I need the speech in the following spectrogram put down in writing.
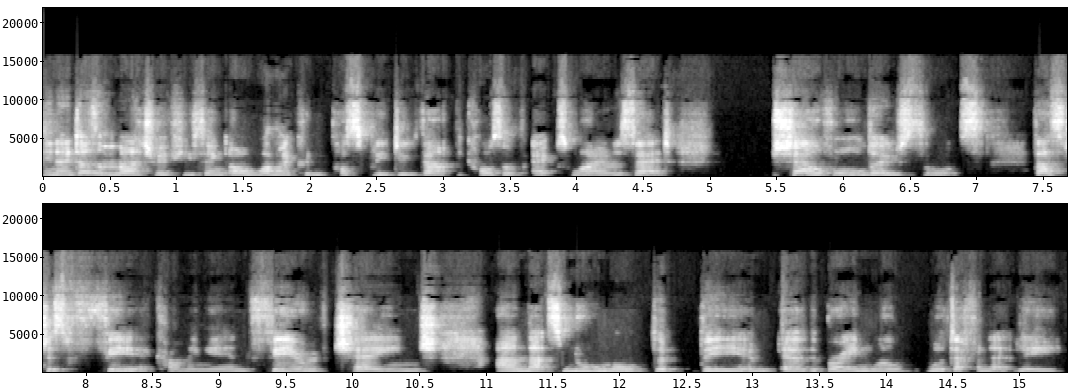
You know, it doesn't matter if you think, oh, well, I couldn't possibly do that because of X, Y, or Z. Shelve all those thoughts. that's just fear coming in, fear of change, and that's normal. The the um, uh, the brain will will definitely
